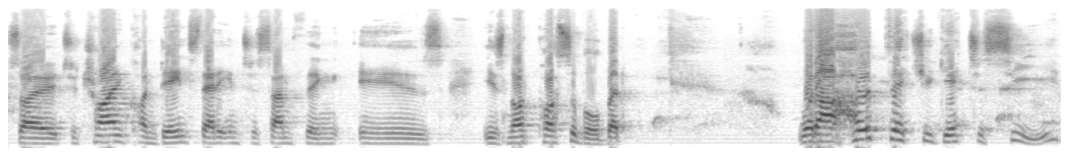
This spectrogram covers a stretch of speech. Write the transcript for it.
So to try and condense that into something is, is not possible. But what I hope that you get to see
